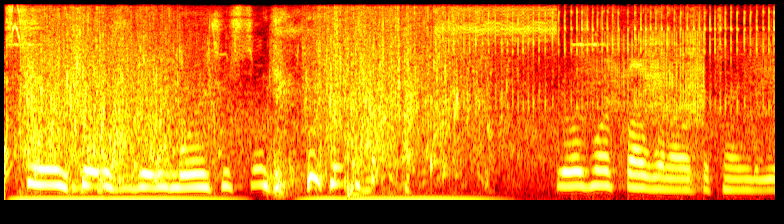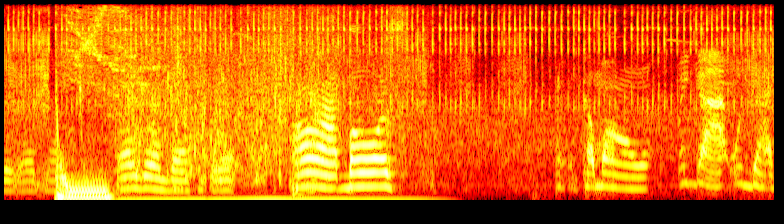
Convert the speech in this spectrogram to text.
Seriously, this is getting more interesting. it was more fun when I was pretending to be a red man. I'm going back to that. Alright, boys. Come on. We got, we got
